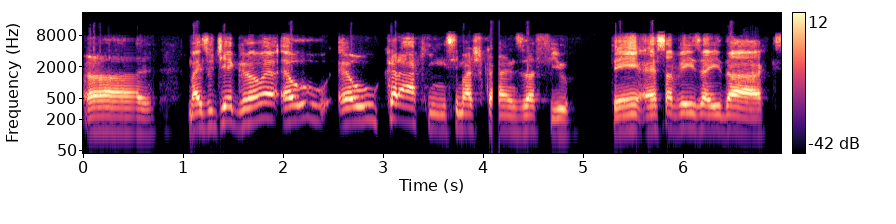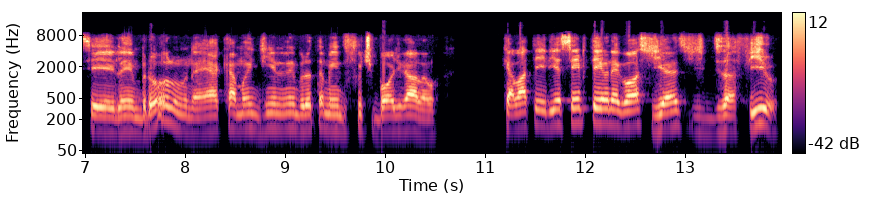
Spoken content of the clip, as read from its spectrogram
Ai, mas o Diegão é, é o, é o craque em se machucar no desafio. Tem essa vez aí da que você lembrou, Luna, é a Camandinha lembrou também do futebol de galão. Que a bateria sempre tem o negócio de antes de desafio,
